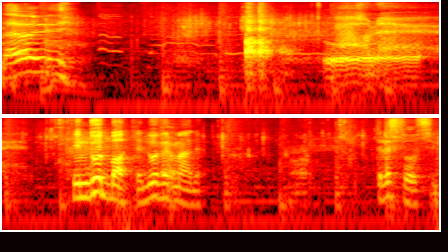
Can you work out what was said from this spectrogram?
Dai. In due botte, due fermate. Tre stossi.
